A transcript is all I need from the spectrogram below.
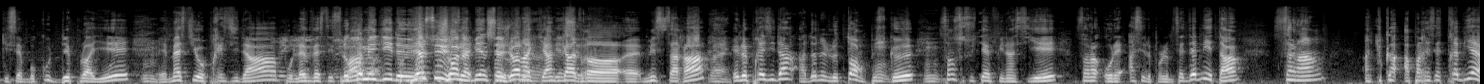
qui s'est beaucoup déployé. Et merci au président pour l'investissement. Le Comigui de bien sûr, Joanna, c'est- bien sûr, c'est Joanna bien- qui encadre euh, Miss Sarah Ouais. et le président a donné le temps puisque sans ce soutien financier, Sarah aurait assez de problèmes. Ces derniers temps, Sarah en tout cas, apparaissait très bien.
